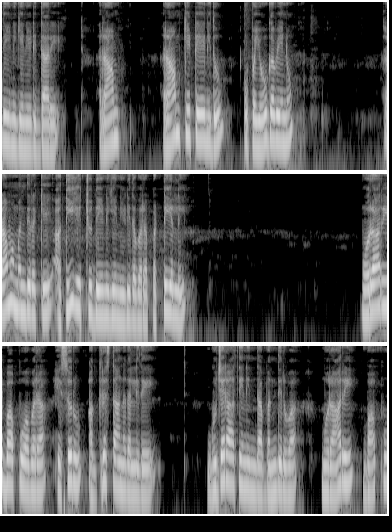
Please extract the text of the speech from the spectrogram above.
ದೇಣಿಗೆ ನೀಡಿದ್ದಾರೆ. ರಾಮ್ ರಾಮ್ ಕಿಟ್ ಏನಿದು? ಉಪಯೋಗವೇನು? ರಾಮ ಮಂದಿರಕ್ಕೆ ಅತಿ ಹೆಚ್ಚು ದೇಣಿಗೆ ನೀಡಿದವರ ಪಟ್ಟಿಯಲ್ಲಿ ಮೊರಾರಿ ಬಾಪು ಅವರ ಹೆಸರು ಅಗ್ರಸ್ಥಾನದಲ್ಲಿದೆ. ಗುಜರಾತಿನಿಂದ ಬಂದಿರುವ ಮೊರಾರಿ ಬಾಪು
